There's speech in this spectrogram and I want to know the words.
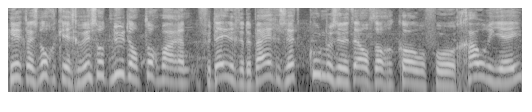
Heracles nog een keer gewisseld. Nu dan toch maar een verdediger erbij gezet. Koenders in het elftal gekomen voor Gaurier.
